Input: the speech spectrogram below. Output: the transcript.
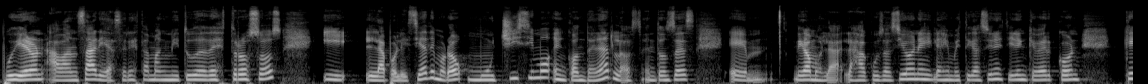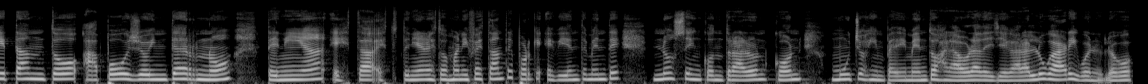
pudieron avanzar y hacer esta magnitud de destrozos y la policía demoró muchísimo en contenerlos. Entonces, em, digamos, las acusaciones y las investigaciones tienen que ver con qué tanto apoyo interno tenía esta, tenían estos manifestantes, porque evidentemente no se encontraron con muchos impedimentos a la hora de llegar al lugar y bueno, y luego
